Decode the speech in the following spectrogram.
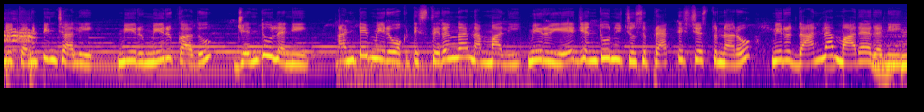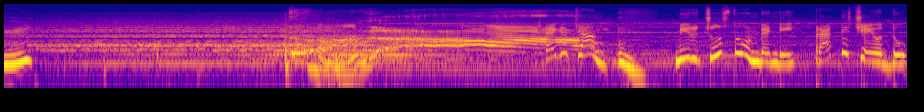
మీకు అనిపించాలి మీరు మీరు కాదు జంతువులని. అంటే మీరు ఒకటి స్థిరంగా నమ్మాలి. మీరు ఏ జంతువుని చూసి ప్రాక్టీస్ చేస్తున్నారో మీరు దానిలా మారారని? టైగర్ చాంగ్! మీరు చూస్తూ ఉండండి. ప్రాక్టీస్ చేయొద్దు.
